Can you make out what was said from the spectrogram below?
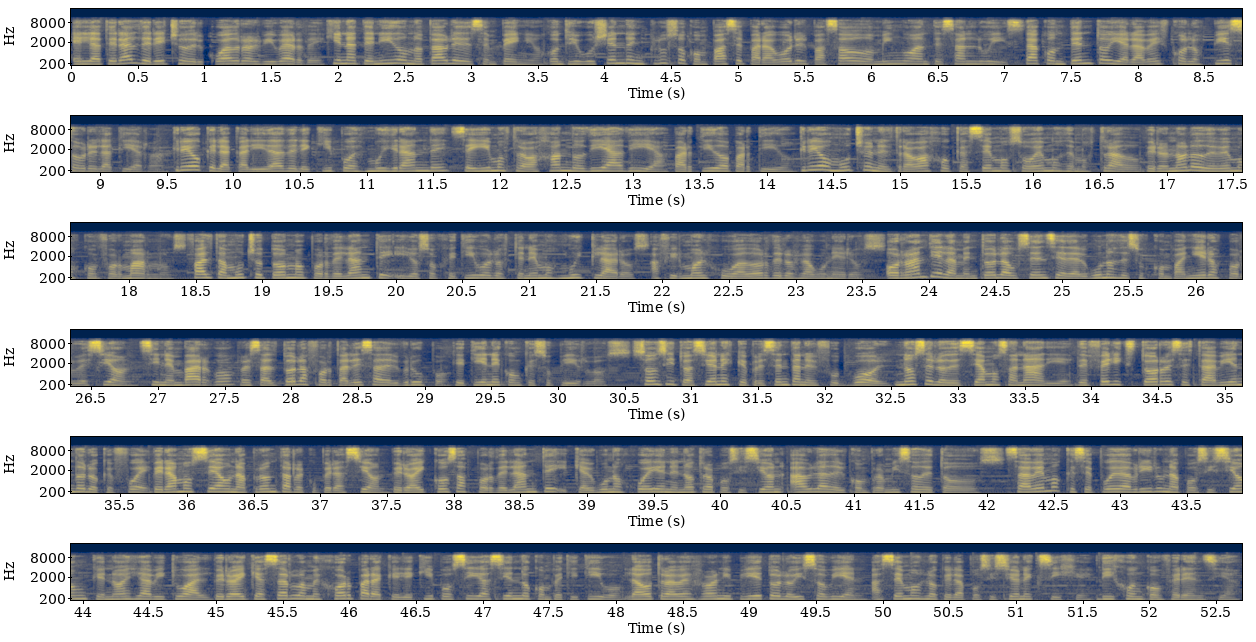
el lateral derecho del cuadro albiverde, quien ha tenido un notable desempeño, contribuyendo incluso con pase para gol el pasado domingo ante San Luis, está contento y a la vez con los pies sobre la tierra. Creo que la calidad del equipo es muy grande, seguimos trabajando día a día, partido a partido. Creo mucho en el trabajo que hacemos o hemos demostrado, pero no lo debemos conformarnos. Falta mucho torno por delante y los objetivos los tenemos muy claros, afirmó el jugador de los laguneros. Orrantia lamentó la ausencia de algunos de sus compañeros por lesión, sin embargo, resaltó la fortaleza del grupo, que tiene con que suplirlos. Son situaciones que presentan el fútbol, no se lo deseamos a nadie. De Félix Torres está viendo lo que fue, esperamos sea una pronta recuperación, pero hay cosas por delante y que algunos jueguen en otra posición habla del compromiso de todos. Sabemos que se puede abrir una posición que no es la habitual, pero hay que hacerlo mejor para que el equipo siga siendo competitivo. La otra vez Ronnie Prieto lo hizo bien, hacemos lo que la posición exige, dijo en conferencia.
